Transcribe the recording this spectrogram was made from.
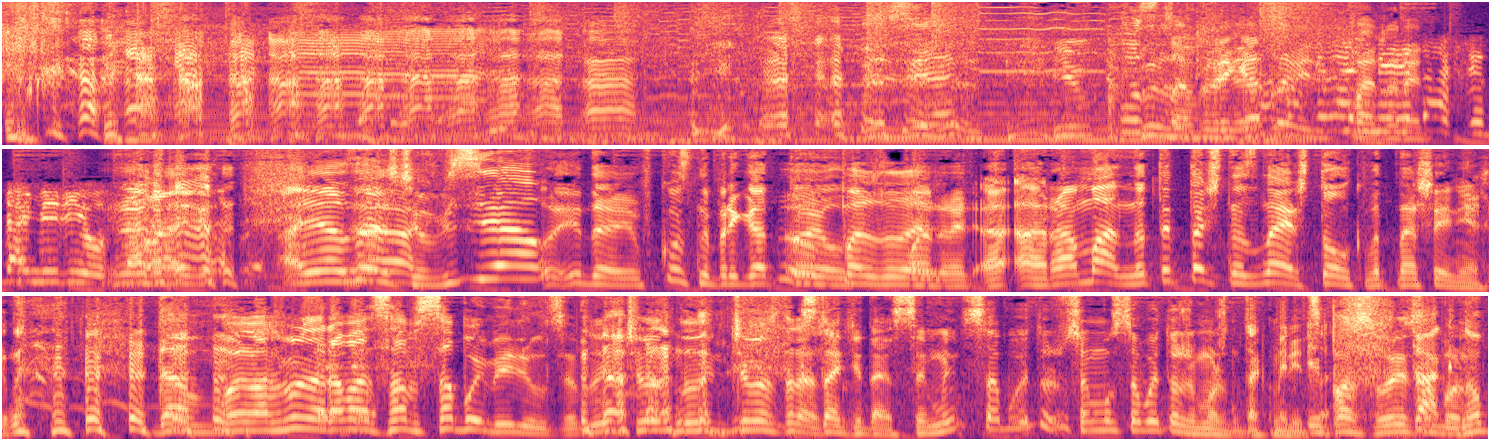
И вкусно приготовить, пожрать. всегда мирился. А я знаешь, что взял? И да, и вкусно приготовил. Ну, пожрать. А, а, Роман, ну ты точно знаешь толк в отношениях. Да, возможно, Роман сам с собой мирился. Ну ничего, ну, страшного. Кстати, да, с собой тоже, самому собой тоже можно так мириться. И поссориться Так, ну,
